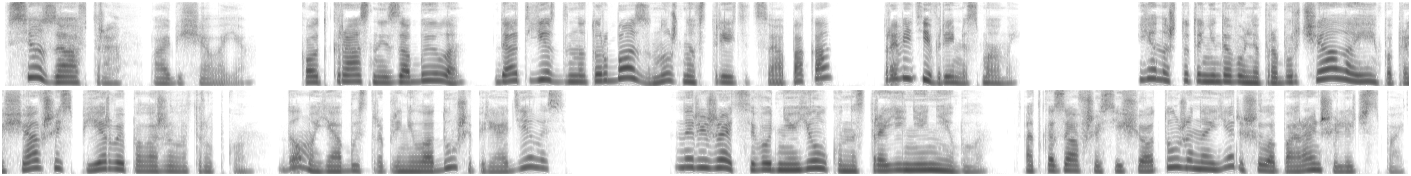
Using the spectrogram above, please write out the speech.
Все завтра», — пообещала я. «Код красный забыла. До отъезда на турбазу нужно встретиться, а пока проведи время с мамой». Я на что-то недовольно пробурчала и, попрощавшись, первой положила трубку. Дома я быстро приняла душ и переоделась. Наряжать сегодня елку настроения не было. Отказавшись еще от ужина, я решила пораньше лечь спать.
